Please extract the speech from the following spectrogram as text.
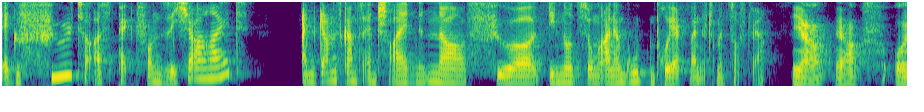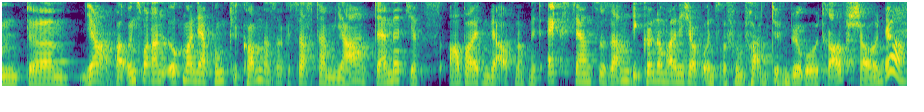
der gefühlte Aspekt von Sicherheit, ein ganz, ganz entscheidender für die Nutzung einer guten Projektmanagement-Software. Ja, ja. Und ähm, ja, bei uns war dann irgendwann der Punkt gekommen, dass wir gesagt haben, ja, damit, jetzt arbeiten wir auch noch mit extern zusammen. Die können mal nicht auf unsere Wand im Büro draufschauen. Ja.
